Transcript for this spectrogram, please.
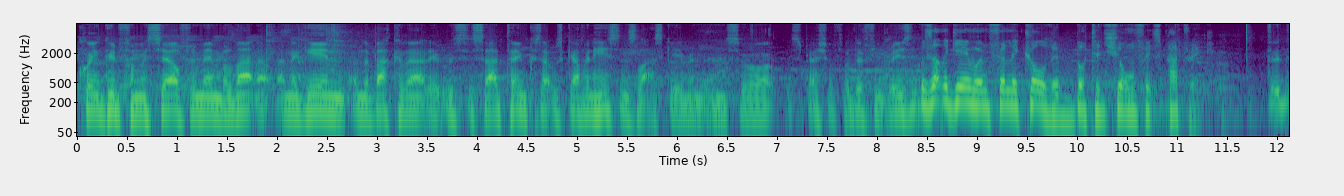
quite good for myself. Remember that, and again on the back of that, it was a sad time because that was Gavin Hastings' last game, and, and, so special for different reasons. Was that the game when Finlay Calder butted Sean Fitzpatrick? Did,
